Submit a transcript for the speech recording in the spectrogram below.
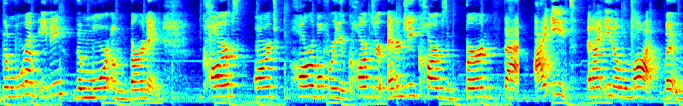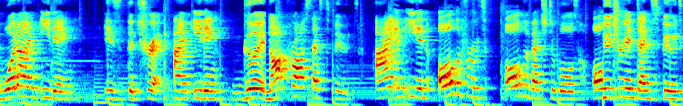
the more I'm eating, the more I'm burning. Carbs aren't horrible for you. Carbs are energy, carbs burn fat. I eat, and I eat a lot, but what I'm eating is the trick. I'm eating good, not processed foods. I am eating all the fruits, all the vegetables, all nutrient dense foods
